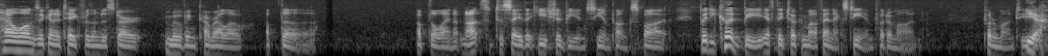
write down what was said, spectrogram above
how long is it going to take for them to start moving Carmelo up the up the lineup? Not to say that he should be in CM Punk's spot, but he could be if they took him off NXT and put him on put him on TV. Yeah,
